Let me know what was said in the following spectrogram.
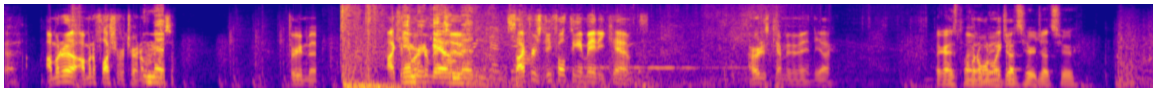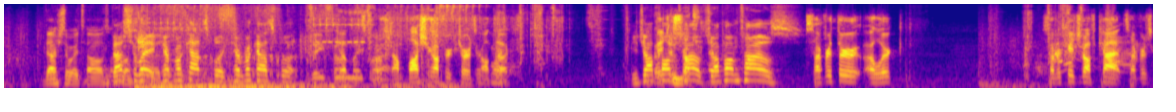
Okay. I'm gonna. I'm gonna flash a return. I'm Mid. Three mid. I can Chamber work him KO mid too. mid. Cypher's defaulting in main. He cammed. I heard he's camming main. Yeah. That guy's playing with me. Jets here. Jets here. Dash away tiles. Dash away. for Careful cat split. Careful cat split. Yep, found my it's smoked. trap. I'm flashing off your turret contact. You drop on tiles. Drop on tiles. Cypher third alert. Cypher caged off cat. Cypher's.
